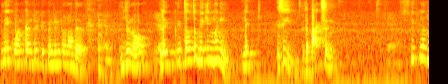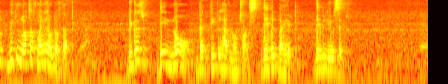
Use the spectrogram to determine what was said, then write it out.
make one country dependent on other. You know, Yeah. like it's also making money. Like you see the vaccine, okay. people are making lots of money out of that Yeah. because they know that people have no choice they will buy it they will use it mm. Yeah.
